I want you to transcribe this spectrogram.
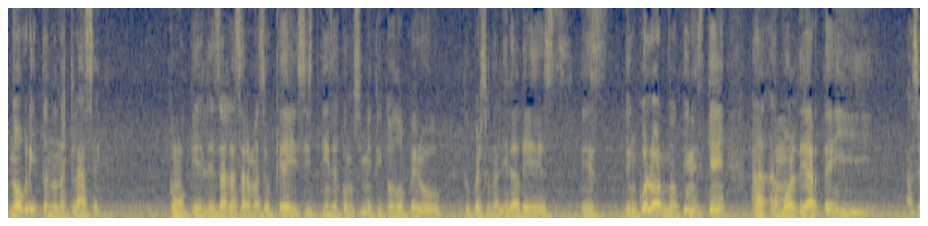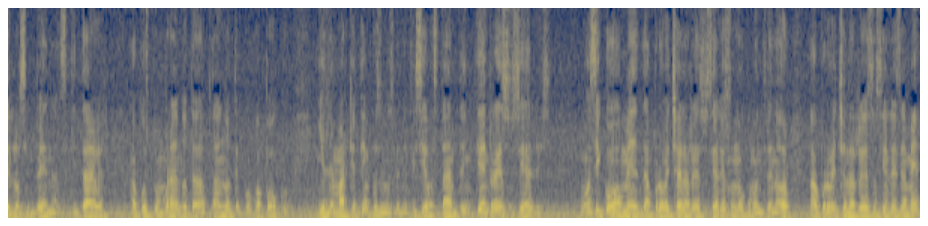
no grito en una clase. Como que les da las armas de, ok, sí tienes el conocimiento y todo, pero tu personalidad es, es de un color, ¿no? Tienes que a- moldearte y hacerlo sin penas, quitar, acostumbrándote, adaptándote poco a poco. Y el de marketing pues nos beneficia bastante. ¿En qué? En redes sociales. Como así como Ahmed aprovecha las redes sociales, uno como entrenador aprovecha las redes sociales de Ahmed.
